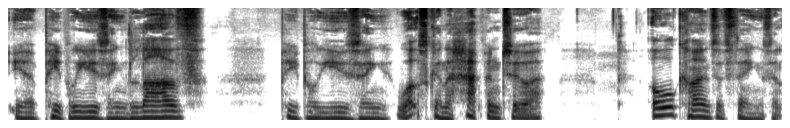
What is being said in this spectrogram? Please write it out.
you know, people using love, people using what's going to happen to her, all kinds of things. An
